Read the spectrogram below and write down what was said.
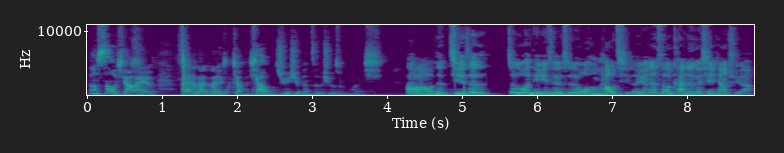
让少侠来来来来讲一下，我们玄学跟哲学有什么关系？啊，这其实这这个问题一直是我很好奇的，因为那时候看那个现象学啊，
